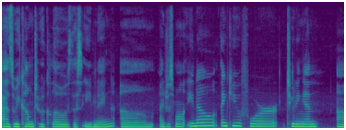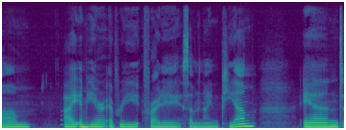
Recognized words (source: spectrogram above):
as we come to a close this evening, um, I just want to let you know thank you for tuning in. Um, I am here every Friday, 7 to 9 p.m., and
